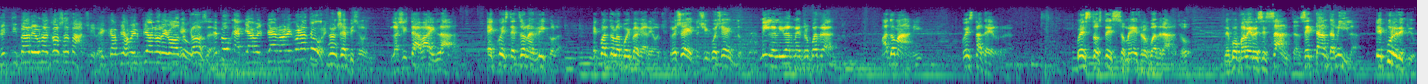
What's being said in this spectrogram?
E ti pare una cosa facile? E cambiamo il piano regolatore. Che cosa? E poi cambiamo il piano regolatore. Non c'è bisogno. La città va in là e questa è zona agricola. E quanto la puoi pagare oggi? 300, 500, 1000 lire al metro quadrato? Ma domani questa terra, questo stesso metro quadrato, ne può valere 60, 70 mila e pure di più.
